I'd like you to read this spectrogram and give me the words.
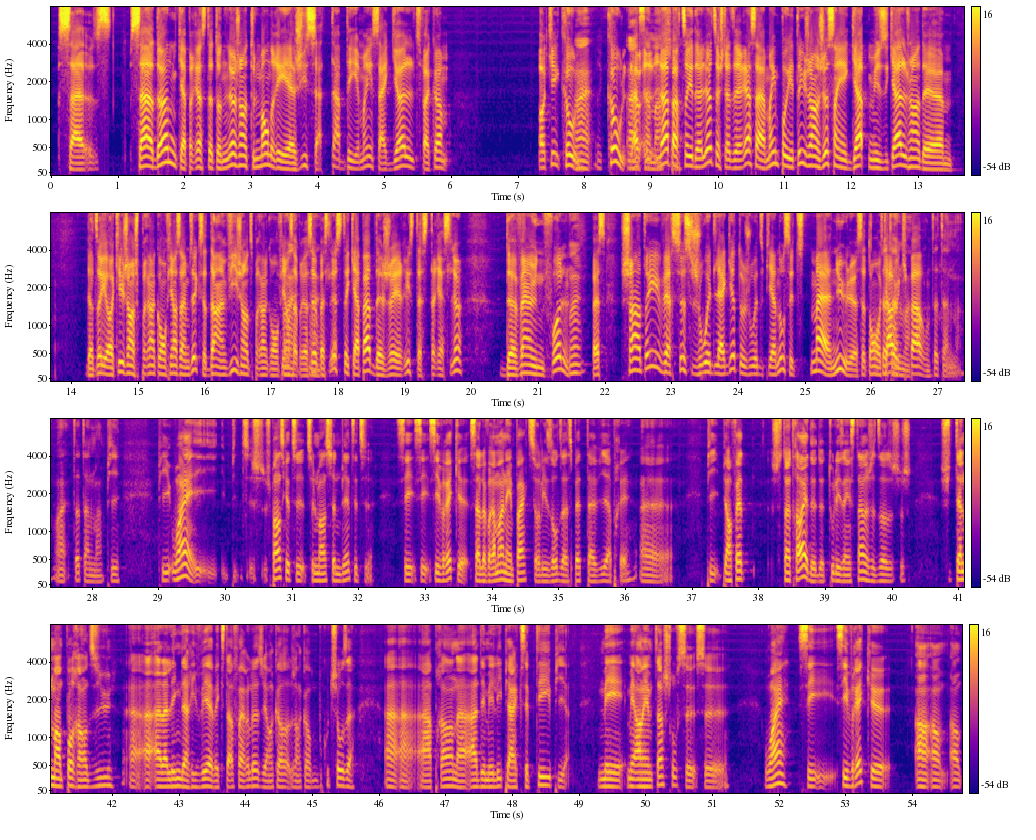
ça, ça donne qu'après cette tune là genre, tout le monde réagit, ça tape des mains, ça gueule, tu fais comme... OK, cool. Ouais. Cool. Ouais, là, ça marche, là, à partir de là, je te dirais, ça a même pas été genre juste un gap musical, genre de... De dire, OK, genre, je prends confiance en la musique. C'est dans la vie, genre, tu prends confiance Ouais, après ça. Parce que là, si t'es capable de gérer ce stress-là devant une foule, parce que chanter versus jouer de la guitare ou jouer du piano, c'est tu te mets à nu. C'est ton cœur qui parle. Totalement, ouais, totalement. Puis, puis ouais, je pense que tu, tu le mentionnes bien, tu c'est vrai que ça a vraiment un impact sur les autres aspects de ta vie après. Euh, puis, puis en fait, c'est un travail de, de tous les instants. Je veux dire, je, suis tellement pas rendu à, à- la ligne d'arrivée avec cette affaire-là. J'ai encore, encore beaucoup de choses à, à- apprendre, à, démêler, puis à accepter. Puis, mais, mais en même temps, je trouve ce... ce... Ouais, c'est, vrai que en, en-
